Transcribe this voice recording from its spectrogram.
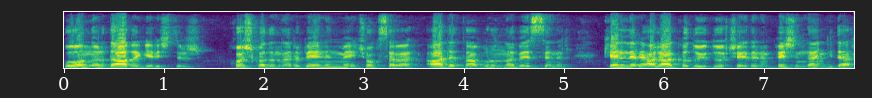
Bu onları daha da geliştirir. Koç kadınları beğenilmeyi çok sever. Adeta bununla beslenir. Kendileri alaka duyduğu şeylerin peşinden gider.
